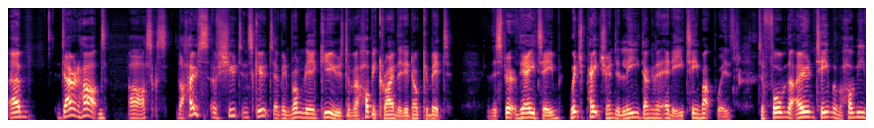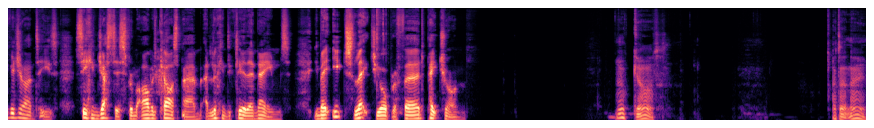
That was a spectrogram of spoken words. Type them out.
um, Darren Hart asks: The hosts of Shoot and Scoot have been wrongly accused of a hobby crime they did not commit. In the spirit of the A team, which patron did Lee, Duncan, and Eddie team up with to form their own team of hobby vigilantes, seeking justice from armored car spam and looking to clear their names? You may each select your preferred patron. oh God. I don't know.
